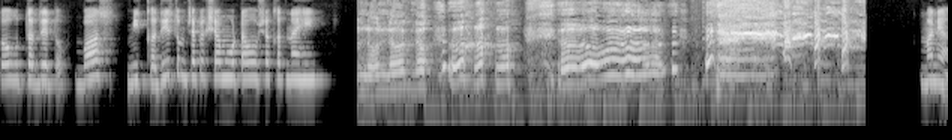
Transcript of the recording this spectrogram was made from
तो उत्तर देतो बॉस मी कधीच तुमच्यापेक्षा मोठा होऊ शकत नाही. No, no, no. म्हण्या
